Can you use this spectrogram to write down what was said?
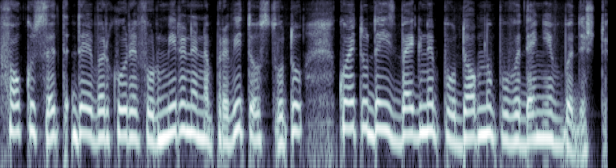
фокусът да е върху реформиране на правителството, което да избегне подобно поведение в бъдеще.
